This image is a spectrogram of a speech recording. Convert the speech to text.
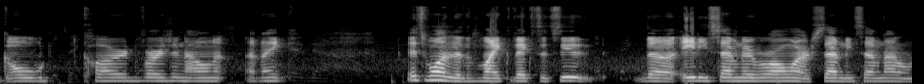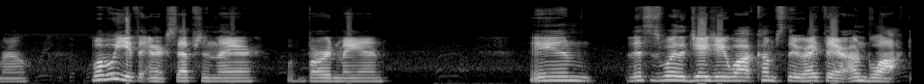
gold card version, I don't know, I think. It's one of the Mike Vicks. It's the, the 87 overall one or 77, I don't know. But we get the interception there with Birdman. And this is where the J.J. Watt comes through right there. Unblocked.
